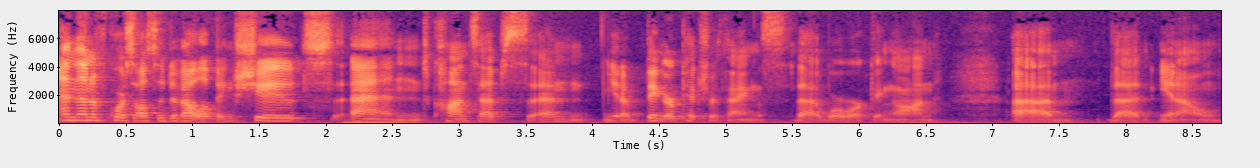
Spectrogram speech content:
And then of course also developing shoots and concepts and you know bigger picture things that we're working on um, that you know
